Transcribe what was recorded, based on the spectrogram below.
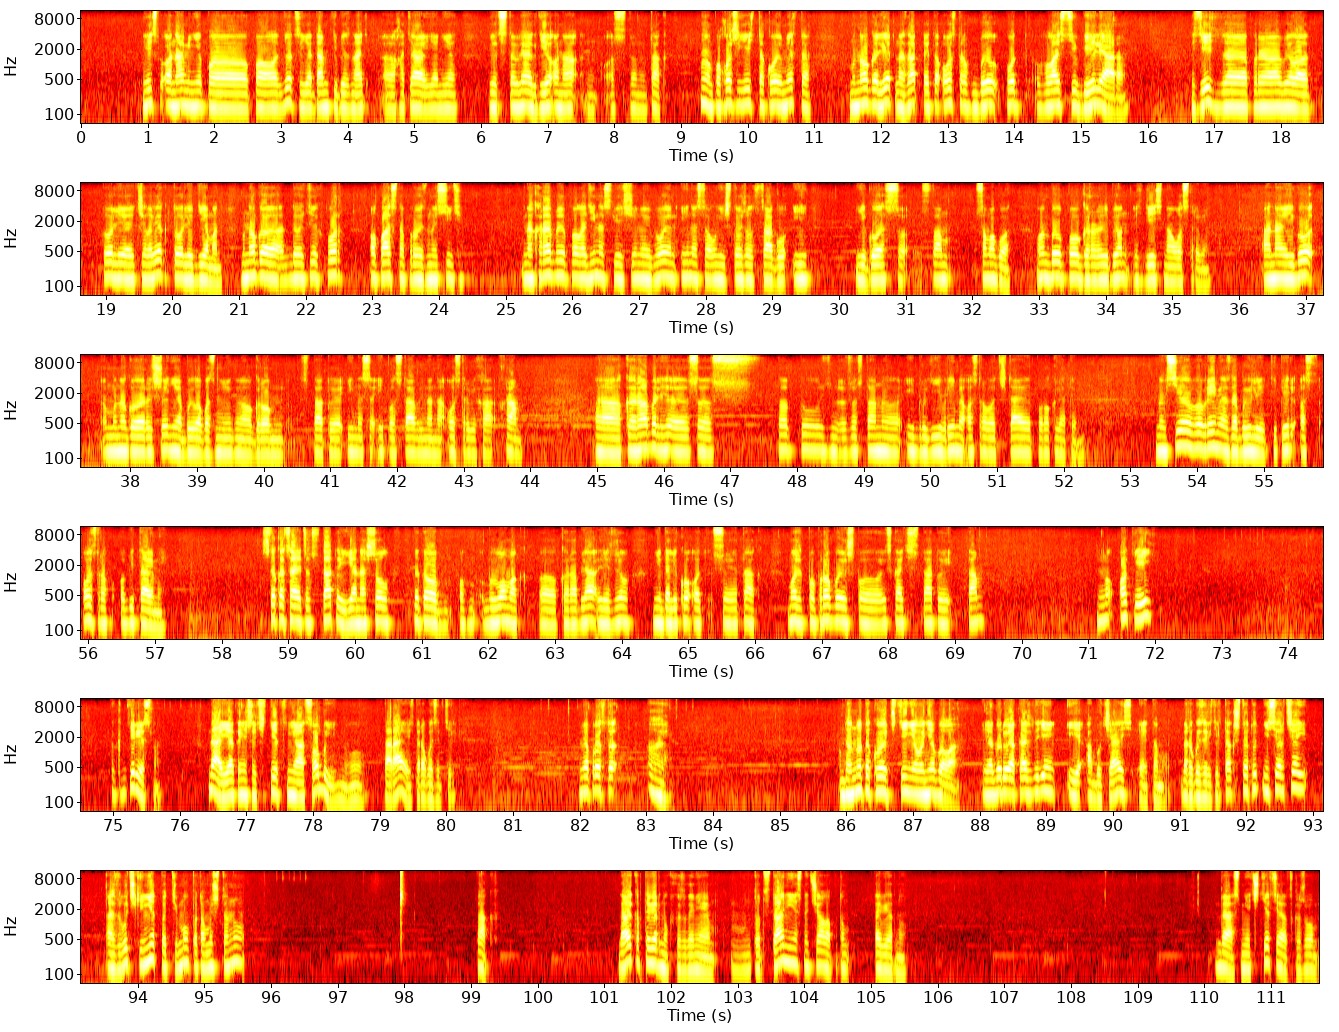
Если она мне по попадется, я дам тебе знать, э, хотя я не представляю, где она. Так, ну, похоже, есть такое место. Много лет назад этот остров был под властью Белиара. Здесь заправила то ли человек, то ли демон. Много до тех пор опасно произносить. На храбрый паладина священный воин Иноса уничтожил Сагу и его сам, самого. Он был погребен здесь, на острове. А на его много решения было воздвигнута огромная статуя Иноса и поставлена на острове храм. А, корабль э, с стату застану и другие время острова читаю проклятым. Но все во время забыли, теперь ос- остров обитаемый. Что касается статуи, я нашел об- обломок э, корабля лежал недалеко от с- так. Может попробуешь поискать статуи там? Ну, окей. Как интересно. Да, я, конечно, чтец не особый, но стараюсь, дорогой зритель. У меня просто... Ой. Давно такое чтения не было. Я говорю, я каждый день и обучаюсь этому, дорогой зритель. Так что тут не серчай. Озвучки нет, почему? Потому что, ну... Так. Давай-ка в таверну сгоняем. М, Тут здание сначала, потом таверну. Да, с меня чтец, я скажу вам,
